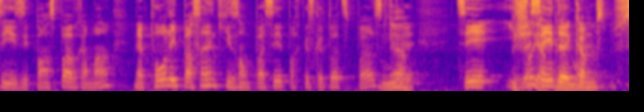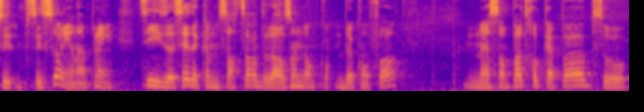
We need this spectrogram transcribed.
Ils y pensent pas vraiment. Mais pour les personnes qui ont passé par ce que toi tu passes, que, Yeah. tu sais, ils sûr, essaient de comme. C'est ça, il y en a plein. Tu sais, ils essaient de comme sortir de leur zone de, de confort, mais ils sont pas trop capables. so,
